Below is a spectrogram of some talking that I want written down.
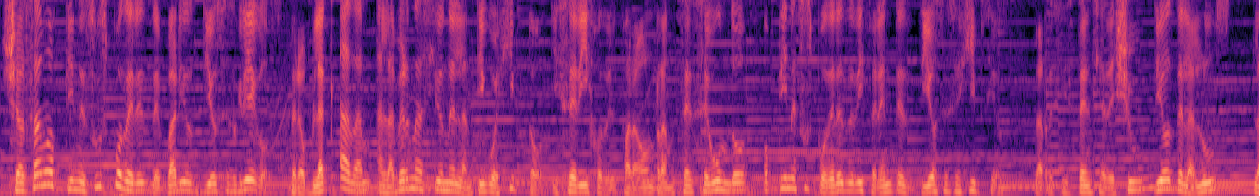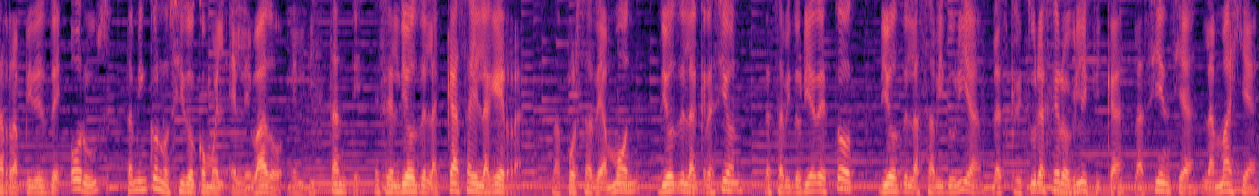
Shazam obtiene sus poderes de varios dioses griegos, pero Black Adam, al haber nacido en el antiguo Egipto y ser hijo del faraón Ramsés II, obtiene sus poderes de diferentes dioses egipcios, la resistencia de Shu, dios de la luz, la rapidez de Horus, también conocido como el elevado, el distante, es el dios de la caza y la guerra, la fuerza de Amón, dios de la creación, la sabiduría de Thoth, dios de la sabiduría, la escritura jeroglífica, la ciencia, la magia,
